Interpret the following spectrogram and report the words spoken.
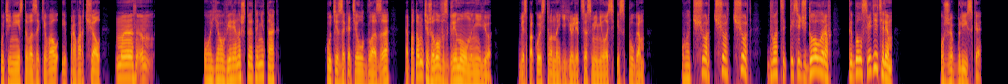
Кути неистово закивал и проворчал. «Мэм...» «Ой, я уверена, что это не так». Кути закатил глаза, а потом тяжело взглянул на нее. Беспокойство на ее лице сменилось испугом. «О, черт, черт, черт! 20 тысяч долларов! Ты был свидетелем!» Уже близко.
